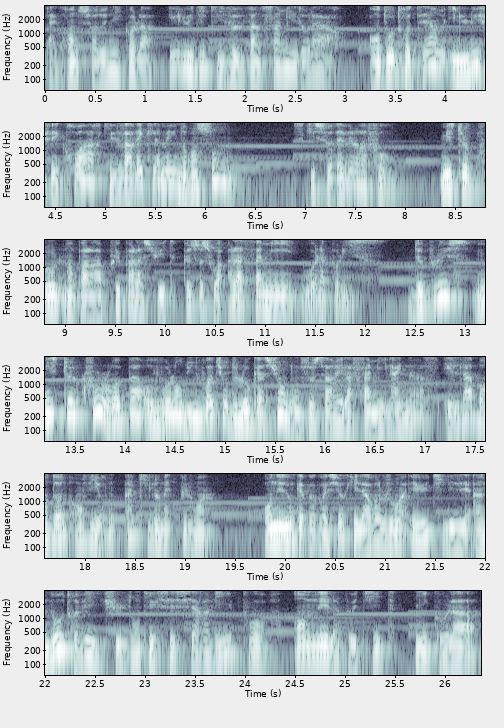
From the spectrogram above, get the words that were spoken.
la grande sœur de Nicolas, et lui dit qu'il veut 25 000 dollars. En d'autres termes, il lui fait croire qu'il va réclamer une rançon, ce qui se révélera faux. Mr. Krull n'en parlera plus par la suite, que ce soit à la famille ou à la police. De plus, Mr. Krull repart au volant d'une voiture de location dont se servait la famille Linas et l'abandonne environ un kilomètre plus loin. On est donc à peu près sûr qu'il a rejoint et utilisé un autre véhicule dont il s'est servi pour emmener la petite Nicolas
